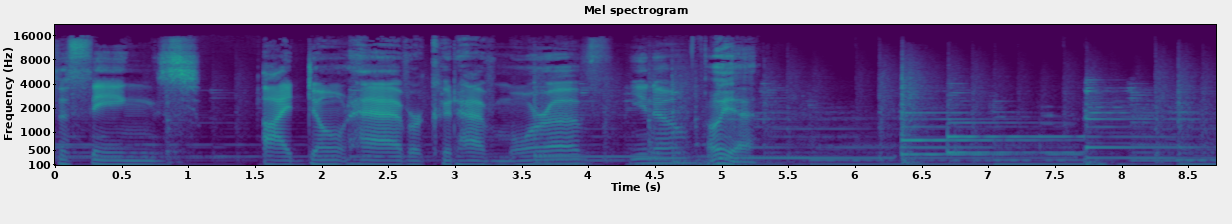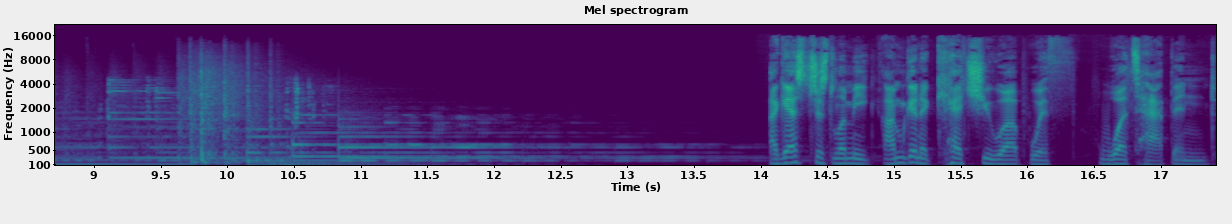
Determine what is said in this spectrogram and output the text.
the things I don't have or could have more of, you know? oh yeah I guess just let me, I'm going to catch you up with what's happened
